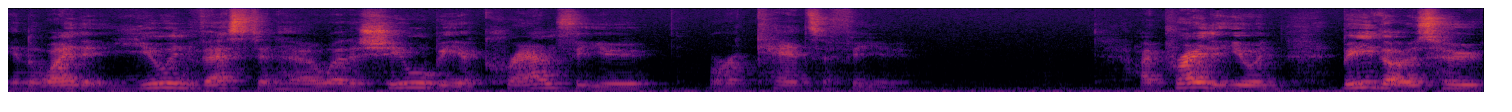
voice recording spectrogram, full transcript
in the way that you invest in her, whether she will be a crown for you or a cancer for you. I pray that you would be those who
